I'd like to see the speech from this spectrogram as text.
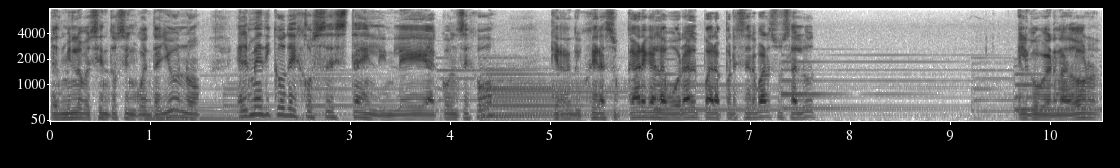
En 1951, el médico de José Steinlin le aconsejó que redujera su carga laboral para preservar su salud. El gobernador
